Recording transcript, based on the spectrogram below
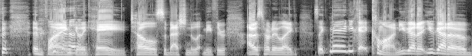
implying like, "Hey, tell Sebastian to let me through." I was totally like, "It's like, man, you got come on, you gotta, you gotta."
